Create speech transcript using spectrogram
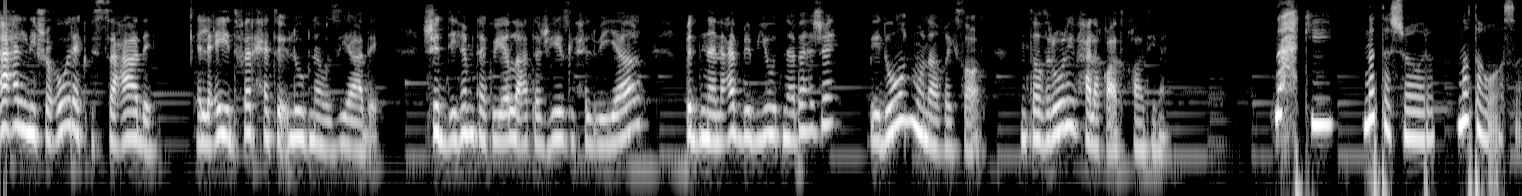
أعلني شعورك بالسعادة. العيد فرحة قلوبنا وزيادة. شدي همتك ويلا على تجهيز الحلويات. بدنا نعبي بيوتنا بهجة بدون منغصات. انتظروني بحلقات قادمة. نحكي نتشارك نتواصل.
